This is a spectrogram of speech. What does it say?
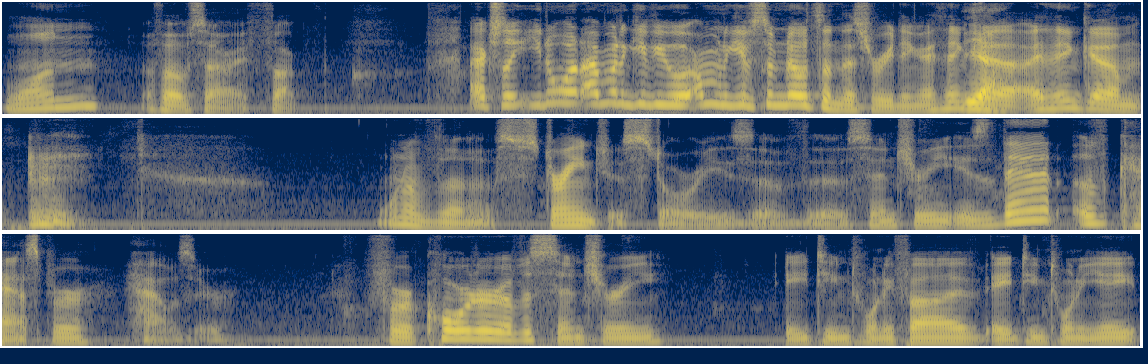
One of oh sorry, fuck. Actually, you know what? I'm gonna give you. I'm gonna give some notes on this reading. I think. Yeah. Uh, I think. Um. one of the strangest stories of the century is that of Caspar Hauser. For a quarter of a century, 1825, 1828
